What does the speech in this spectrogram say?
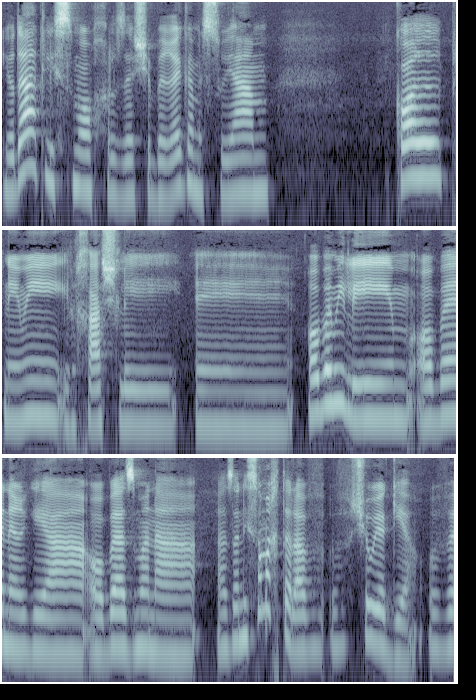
יודעת לסמוך על זה שברגע מסוים קול פנימי ילחש לי אה, או במילים, או באנרגיה, או בהזמנה, אז אני סומכת עליו שהוא יגיע. ו...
